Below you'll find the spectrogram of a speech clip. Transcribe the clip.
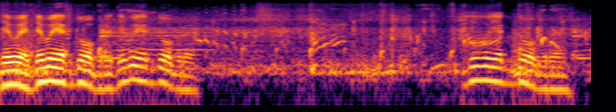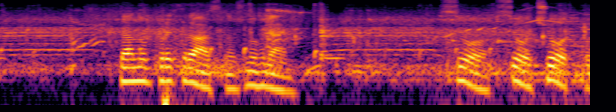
Диви, диви, як добре, диви, як добре. Диви, як добре. Та ну прекрасно ж, ну глянь. Все, все, чітко.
